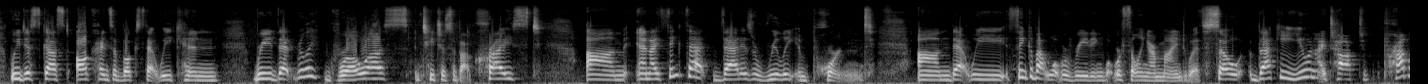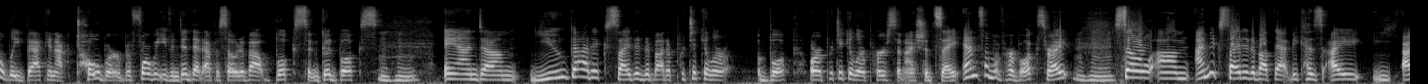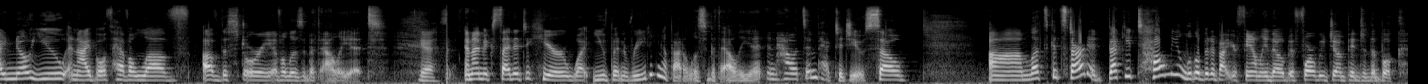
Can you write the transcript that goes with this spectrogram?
We discussed all kinds of books that we can read that really grow us, teach us about Christ, um, and I think that that is really important um, that we think about what we're reading, what we're filling our mind with. So, Becky, you and I talked probably back in October before we even did that episode about books and good books. Mm-hmm. And um, you got excited about a particular book or a particular person, I should say, and some of her books, right? Mm-hmm. So um, I'm excited about that because I I know you and I both have a love of the story of elisabeth Elliot. Yes. And I'm excited to hear what you've been reading about Elisabeth Elliot and how it's impacted you. So um, let's get started. Becky, tell me a little bit about your family, though, before we jump into the book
